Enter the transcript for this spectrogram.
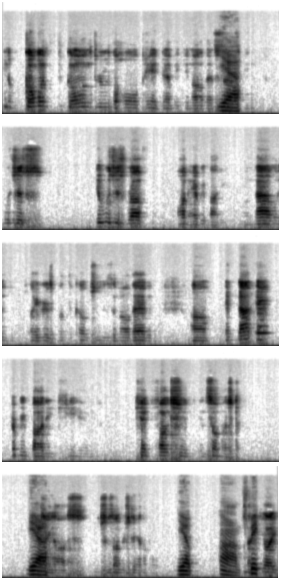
you know, going going through the whole pandemic and all that stuff. Yeah. was just it was just rough on everybody, not only the players but the coaches and all that, and, um, and not everybody can can function in so much yeah, chaos, which is understandable. yep. Um, speak. Like,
